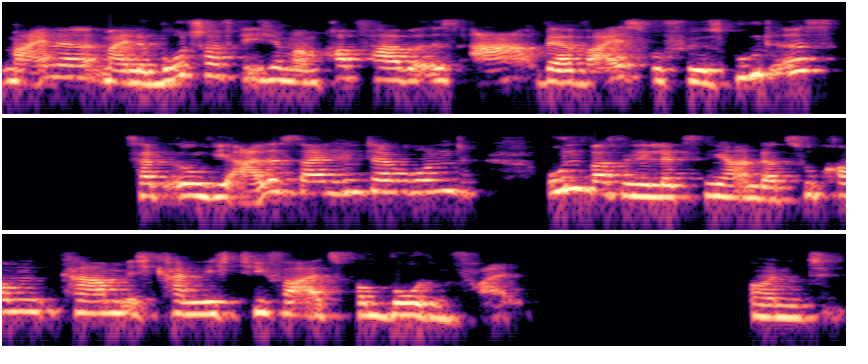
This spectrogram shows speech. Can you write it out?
meine, meine Botschaft, die ich in meinem Kopf habe, ist, a, wer weiß, wofür es gut ist es hat irgendwie alles seinen Hintergrund. Und was in den letzten Jahren dazu kam, ich kann nicht tiefer als vom Boden fallen. Und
